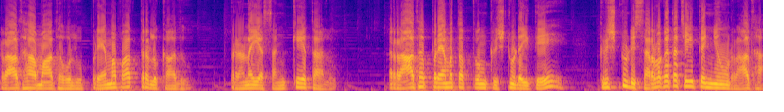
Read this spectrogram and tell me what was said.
రాధామాధవులు ప్రేమపాత్రలు కాదు ప్రణయ సంకేతాలు. రాధ ప్రేమతత్వం కృష్ణుడైతే కృష్ణుడి సర్వగత చైతన్యం రాధ.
